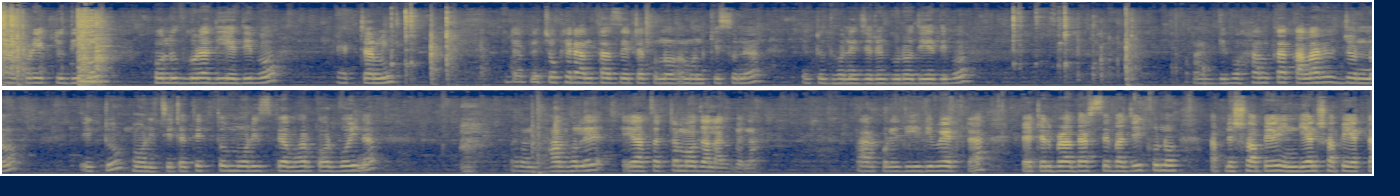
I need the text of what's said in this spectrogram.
তারপরে একটু দিব, হলুদ গুঁড়া দিয়ে দিব, এক চামচ। এটা আপনি চোখের আন্তাজ এটা কোনো এমন কিছু না। একটু ধনে জিরে গুঁড়ো দিয়ে দিব। আর দিব হালকা কালারের জন্য একটু মরিচ। এটাতে তো মরিচ ব্যবহার করবই না। কারণ ঝাল হলে এই আচারটা মজা লাগবে না। তারপরে দিয়ে দিব একটা পেটেল ব্রাদার্সে বা যে কোনো আপনার শপে ইন্ডিয়ান শপে একটা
